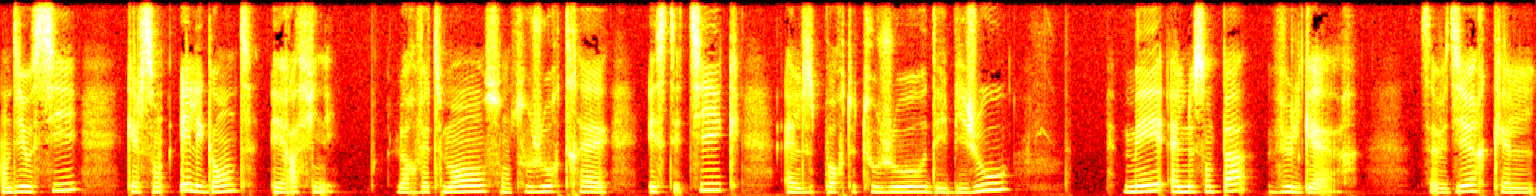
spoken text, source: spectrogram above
On dit aussi qu'elles sont élégantes et. Leurs vêtements sont toujours très esthétiques, elles portent toujours des bijoux, mais elles ne sont pas vulgaires. Ça veut dire qu'elles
